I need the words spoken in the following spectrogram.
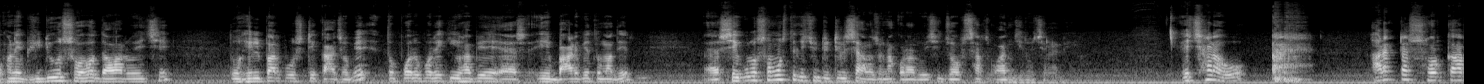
ওখানে ভিডিও সহ দেওয়া রয়েছে। তো হেল্পার পোস্টে কাজ হবে। তো পরে পরে কীভাবে এ বাড়বে তোমাদের সেগুলো সমস্ত কিছু ডিটেলসে আলোচনা করা রয়েছে জব সার্চ ওয়ান জিরো চ্যানেলে এছাড়াও, আরেকটা সরকার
